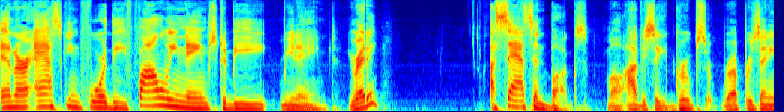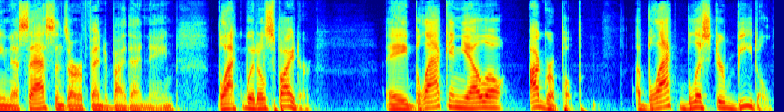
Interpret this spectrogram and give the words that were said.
and are asking for the following names to be renamed. You ready? Assassin bugs. Well, obviously, groups representing assassins are offended by that name. Black widow spider a black and yellow argiope, a black blister beetle,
